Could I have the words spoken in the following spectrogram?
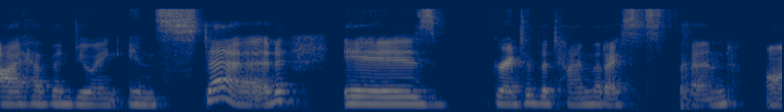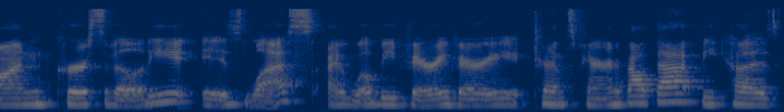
I have been doing instead is granted the time that I spend on career civility is less. I will be very, very transparent about that because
